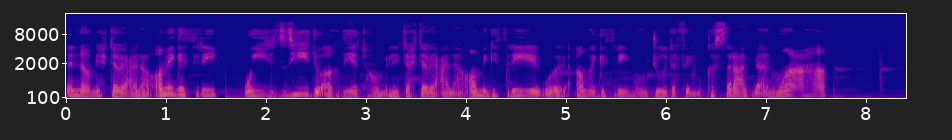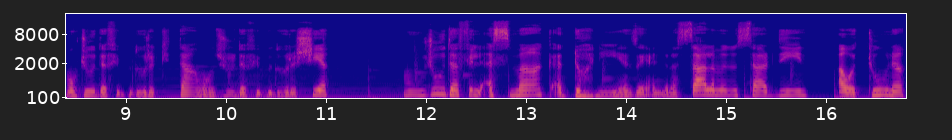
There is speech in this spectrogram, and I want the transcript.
لأنهم يحتوي على أوميجا 3 ويزيدوا أغذيتهم اللي تحتوي على أوميجا 3 والأوميجا 3 موجودة في المكسرات بأنواعها موجودة في بذور الكتان موجودة في بذور الشيا موجودة في الأسماك الدهنية زي عندنا السالمون الساردين أو التونة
